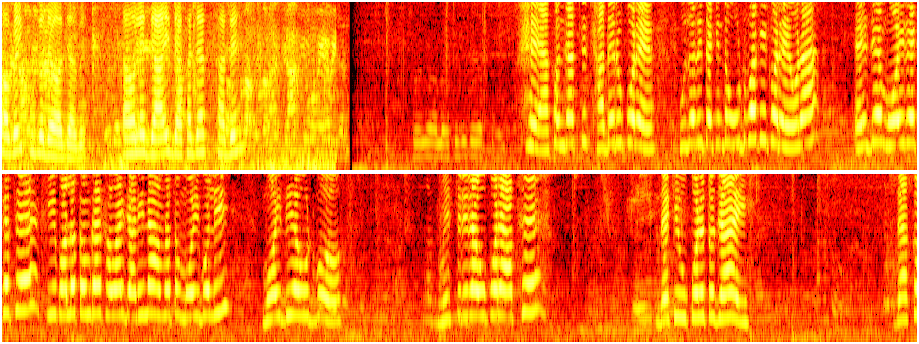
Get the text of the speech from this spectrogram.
তবেই পুজো দেওয়া যাবে। তাহলে যাই, দেখা যাক হ্যাঁ এখন যাচ্ছে ছাদের উপরে। পুজো দিতে কিন্তু উঠবো কি করে? ওরা এই যে মই রেখেছে, কি বলো তোমরা? সবাই জানি না, আমরা তো মই বলি। মই দিয়ে উঠবো। মিস্ত্রিরা উপরে আছে। দেখি উপরে তো যাই। দেখো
